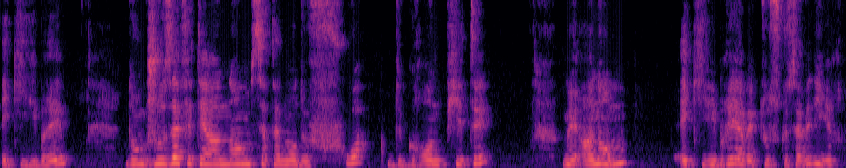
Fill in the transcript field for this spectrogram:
équilibré, donc Joseph était un homme certainement de foi, de grande piété, mais un homme équilibré avec tout ce que ça veut dire.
